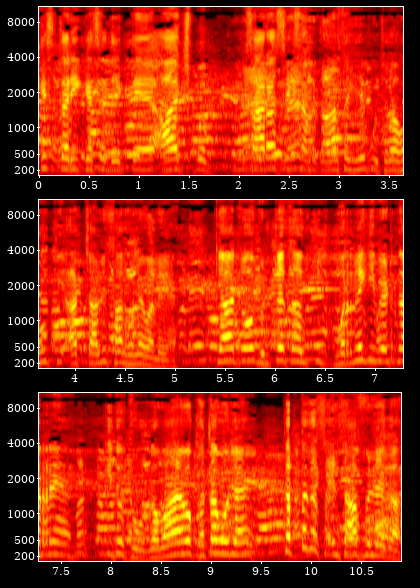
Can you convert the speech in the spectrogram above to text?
किस तरीके से देखते हैं आज सारा सिख सम- सरकार से ये पूछ रहा हूँ कि आज 40 साल होने वाले हैं क्या जो विंटेज है उनकी मरने की वेट कर रहे हैं कि जो गवाह है वो खत्म हो जाए कब तक इंसाफ मिलेगा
